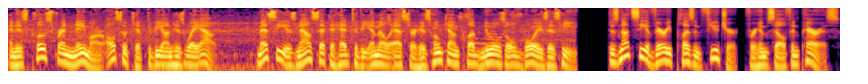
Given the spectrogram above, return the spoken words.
and his close friend Neymar also tipped to be on his way out, Messi is now set to head to the MLS or his hometown club Newell's Old Boys as he does not see a very pleasant future for himself in Paris.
